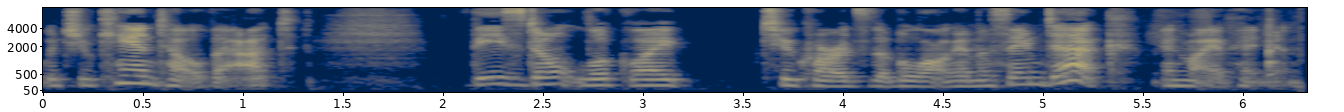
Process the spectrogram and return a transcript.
which you can tell that, these don't look like two cards that belong in the same deck, in my opinion.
